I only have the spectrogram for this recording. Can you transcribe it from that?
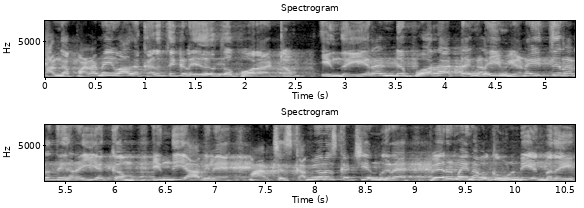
அந்த பழமைவாத கருத்துக்களை எதிர்த்த போராட்டம். இந்த இரண்டு போராட்டங்களையும் இணைத்து நடத்துகிற இயக்கம் இந்தியாவிலே மார்க்சிஸ்ட் கம்யூனிஸ்ட் கட்சி என்கிற பெருமை நமக்கு உண்டு என்பதை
